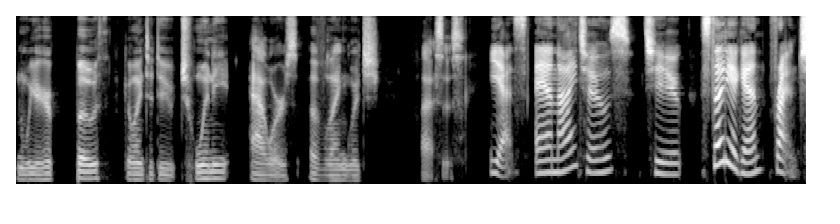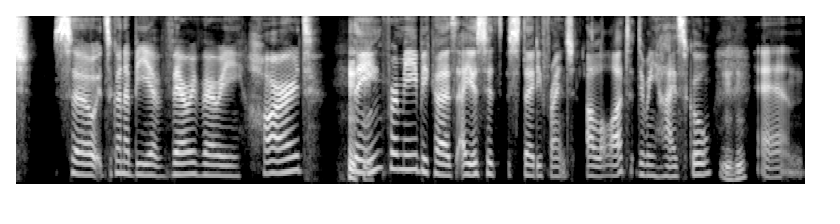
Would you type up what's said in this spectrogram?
and we are both going to do 20 hours of language classes. Yes, and I chose to study again French. So it's going to be a very, very hard thing for me because I used to study French a lot during high school. hmm And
